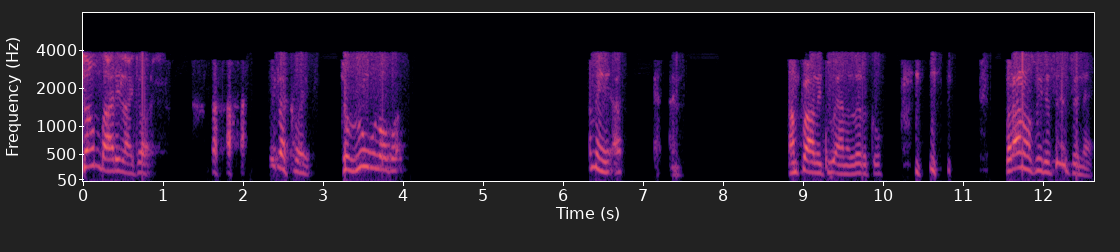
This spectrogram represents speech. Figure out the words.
Somebody like us. Crazy? To rule over. I mean, I, I'm probably too analytical, but I don't see the sense in that.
